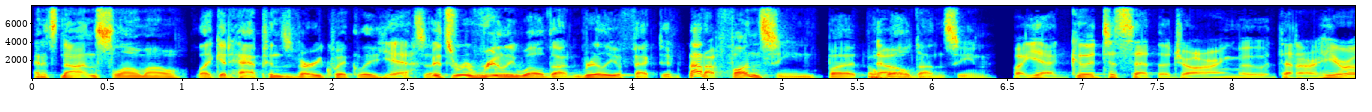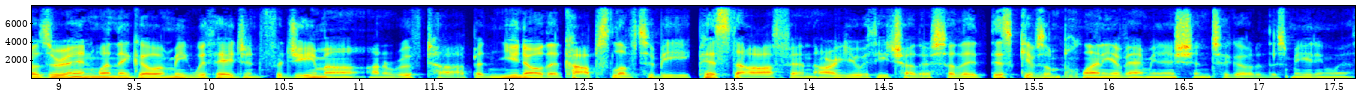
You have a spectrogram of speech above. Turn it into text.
and it's not in slow mo. Like it happens very quickly. Yeah. It's, it's really well done, really effective. Not a fun scene, but a No. well done scene. But yeah, good to set the jarring mood that our heroes are in when they go and meet with Agent Fujima on a rooftop. And you know that cops love to be pissed off and argue with each other. So that this gives them plenty of ammunition to go to this meeting with.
